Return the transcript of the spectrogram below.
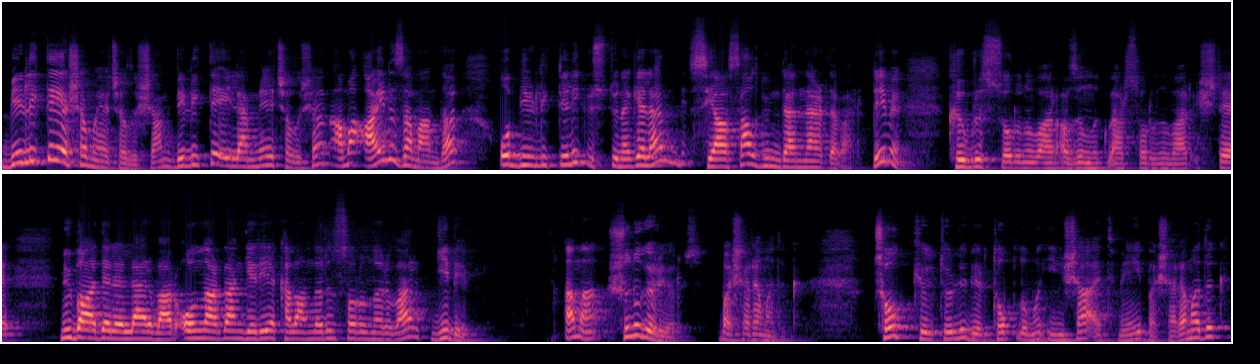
birlikte yaşamaya çalışan, birlikte eğlenmeye çalışan ama aynı zamanda o birliktelik üstüne gelen siyasal gündemler de var. Değil mi? Kıbrıs sorunu var, azınlıklar sorunu var, işte mübadeleler var, onlardan geriye kalanların sorunları var gibi. Ama şunu görüyoruz, başaramadık. Çok kültürlü bir toplumu inşa etmeyi başaramadık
